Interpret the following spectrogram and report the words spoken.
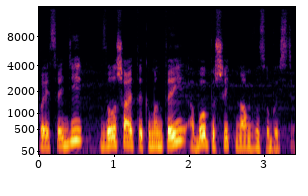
Face ID, залишайте коментарі або пишіть нам в особисті.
